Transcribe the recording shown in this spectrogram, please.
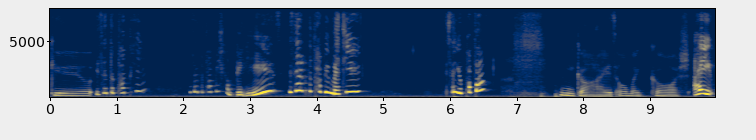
girl. Is that the puppy? Is that the puppy? She's got big ears. Is that the puppy, Matthew? Is that your papa? You guys, oh my gosh. Hey,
